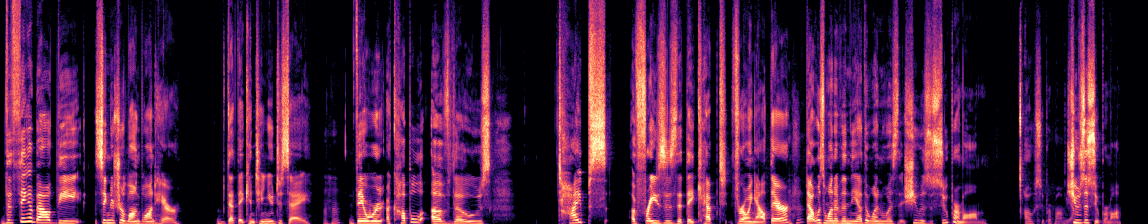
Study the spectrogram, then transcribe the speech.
The thing about the signature long blonde hair that they continued to say, Mm-hmm. there were a couple of those types of phrases that they kept throwing out there. Mm-hmm. That was one of them. The other one was that she was a super mom. Oh, super mom. Yeah. She was a super mom.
